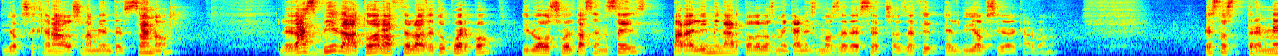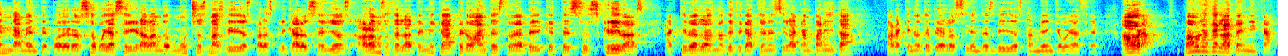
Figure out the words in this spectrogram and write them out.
y oxigenado es un ambiente sano, le das vida a todas las células de tu cuerpo y luego sueltas en 6 para eliminar todos los mecanismos de desecho, es decir, el dióxido de carbono. Esto es tremendamente poderoso. Voy a seguir grabando muchos más vídeos para explicaros ellos. Ahora vamos a hacer la técnica, pero antes te voy a pedir que te suscribas, actives las notificaciones y la campanita para que no te pierdas los siguientes vídeos también que voy a hacer. Ahora, vamos a hacer la técnica.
